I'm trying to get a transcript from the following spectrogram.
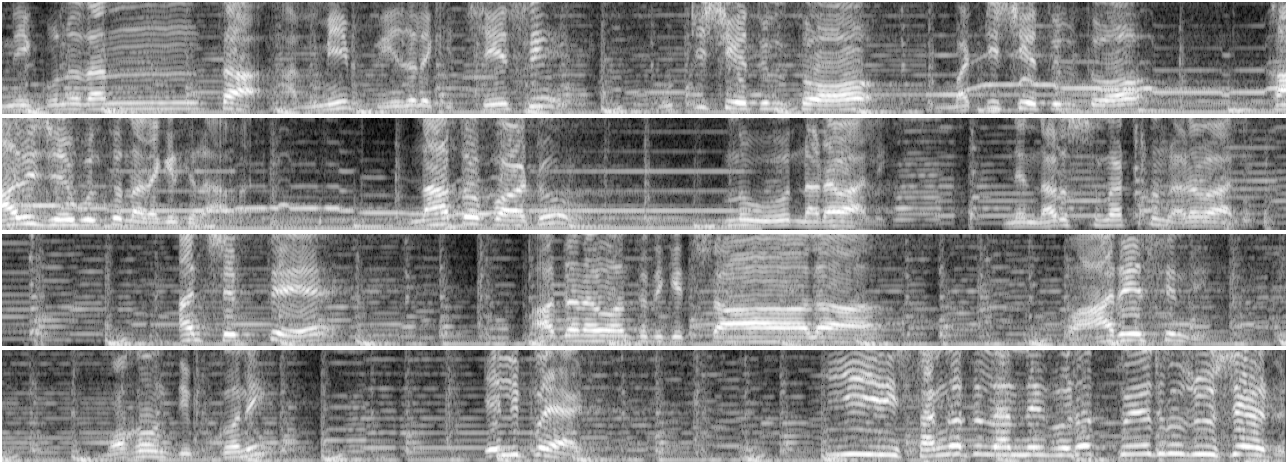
నీకున్నదంతా అమ్మి బీదలకి చేసి ఉట్టి చేతులతో మట్టి చేతులతో ఖాళీ జేబులతో నా దగ్గరికి రావాలి. నాతో పాటు నువ్వు నడవాలి. నేను నడుస్తున్నట్టు నడవాలి. అని చెప్తే ఆ ధనవంతుడికి చాలా బాధేసింది. ముఖం తిప్పుకొని వెళ్ళిపోయాడు. ఈ సంగతులన్నీ కూడా పేతురు చూశాడు.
